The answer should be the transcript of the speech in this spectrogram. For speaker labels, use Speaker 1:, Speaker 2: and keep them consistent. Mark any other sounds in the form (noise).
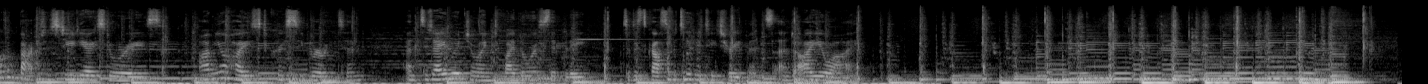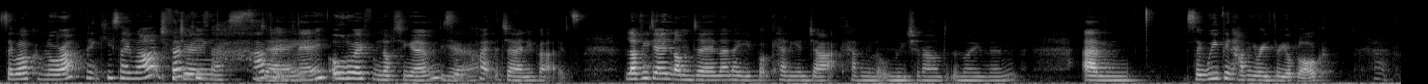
Speaker 1: Welcome back to Studio Stories. I'm your host, Chrissy Brewington, and today we're joined by Laura Sibley to discuss fertility treatments and IUI. So, welcome, Laura. Thank you so much for
Speaker 2: Thank you
Speaker 1: joining
Speaker 2: for
Speaker 1: us
Speaker 2: having
Speaker 1: today.
Speaker 2: me.
Speaker 1: All the way from Nottingham. So,
Speaker 2: Yeah.
Speaker 1: quite the journey, but it's lovely day in London. I know you've got Kelly and Jack having a little mooch around at the moment. Um, so, we've been having a read through your blog,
